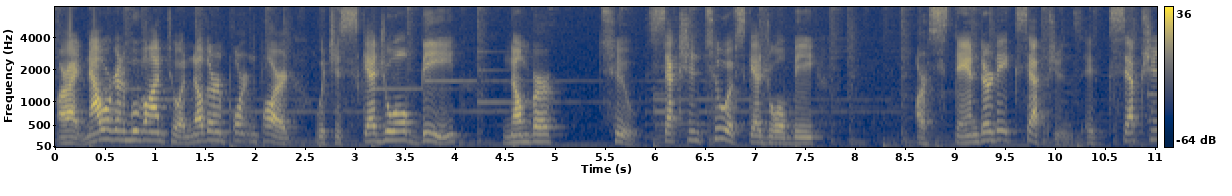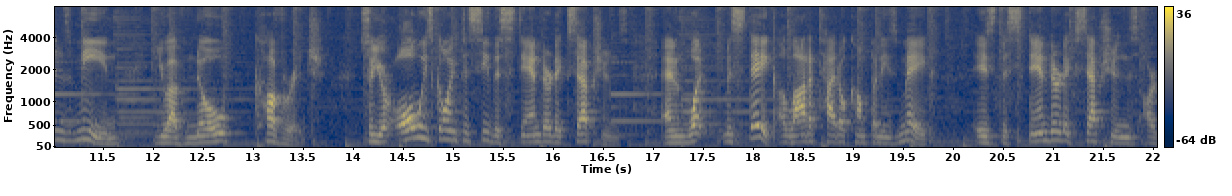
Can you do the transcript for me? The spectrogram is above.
All right, now we're gonna move on to another important part, which is Schedule B, number two. Section two of Schedule B are standard exceptions. Exceptions mean you have no coverage. So you're always going to see the standard exceptions. And what mistake a lot of title companies make is the standard exceptions are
